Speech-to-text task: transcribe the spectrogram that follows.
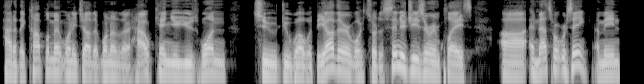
How do they complement one each other? One another? How can you use one to do well with the other? What sort of synergies are in place? Uh, and that's what we're seeing. I mean,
